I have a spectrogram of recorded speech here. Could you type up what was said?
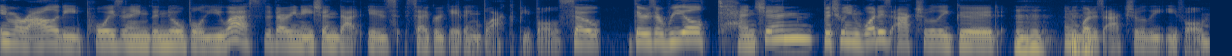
immorality poisoning the noble US, the very nation that is segregating Black people. So there's a real tension between what is actually good Mm-hmm. and what is actually evil.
